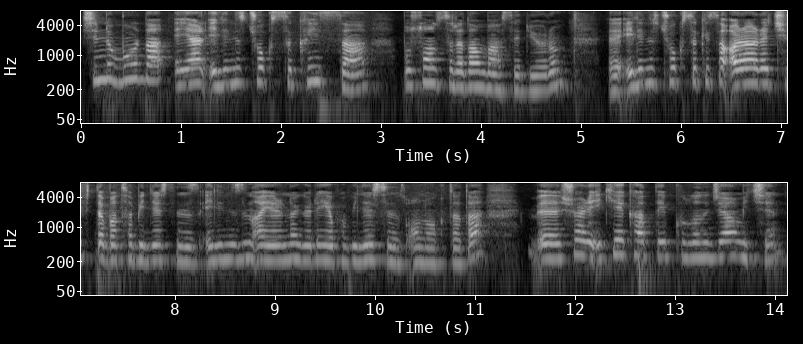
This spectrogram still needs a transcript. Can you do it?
Şimdi burada eğer eliniz çok sıkıysa bu son sıradan bahsediyorum. E, eliniz çok sıkıysa ara ara çifte batabilirsiniz. Elinizin ayarına göre yapabilirsiniz o noktada. E, şöyle ikiye katlayıp kullanacağım için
